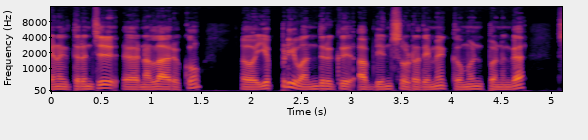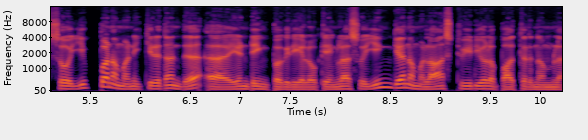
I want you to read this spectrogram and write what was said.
எனக்கு தெரிஞ்சு நல்லா இருக்கும். எப்படி வந்திருக்கு அப்படின்னு சொல்கிறதையுமே கமெண்ட் பண்ணுங்கள் ஸோ இப்போ நம்ம நிற்கிறது அந்த எண்டிங் பகுதிகள் ஓகேங்களா ஸோ இங்கே நம்ம லாஸ்ட் வீடியோவில் பார்த்துருந்தோம்ல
